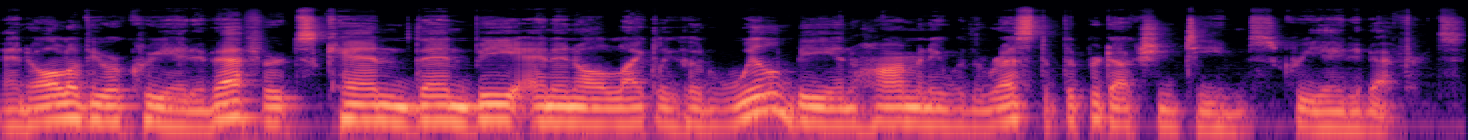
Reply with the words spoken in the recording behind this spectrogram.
and all of your creative efforts can then be, and in all likelihood will be, in harmony with the rest of the production team's creative efforts.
